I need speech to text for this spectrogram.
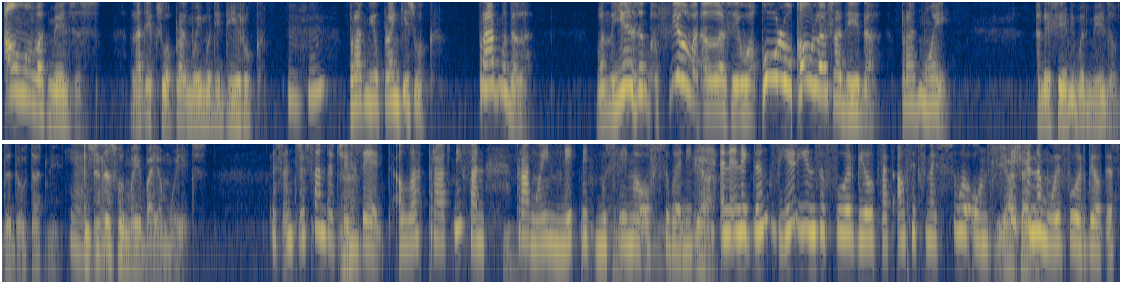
almal wat mens is. Laat ek so praat mooi met die dier ook. Mhm. Mm praat met jou plantjies ook. Praat met hulle. Want hier is 'n veel wat Allah sê, "Wa qulu qawlan sadida." Praat mooi. En hy sê nie met mense of dit of dat nie. Ja, en dit Sheikh. is vir my baie mooi iets. is interessant dat jy sê Allah praat nie van praat mooi net met moslime of so nie. Ja. En en ek dink weer eens 'n voorbeeld wat altyd vir my so ontsettende Shaila. mooi voorbeeld is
